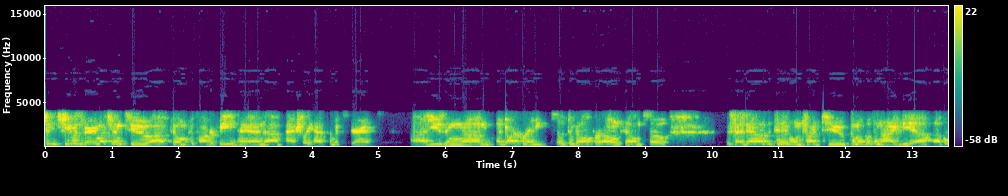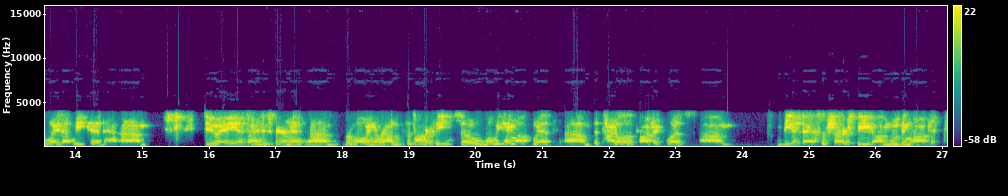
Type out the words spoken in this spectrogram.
She, she was very much into uh, film photography and um, actually had some experience uh, using um, a darkroom, so develop her own film. So we sat down at the table and tried to come up with an idea of a way that we could um, do a, a science experiment um, revolving around photography. So what we came up with, um, the title of the project was um, "The Effects of Shutter Speed on Moving Objects,"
